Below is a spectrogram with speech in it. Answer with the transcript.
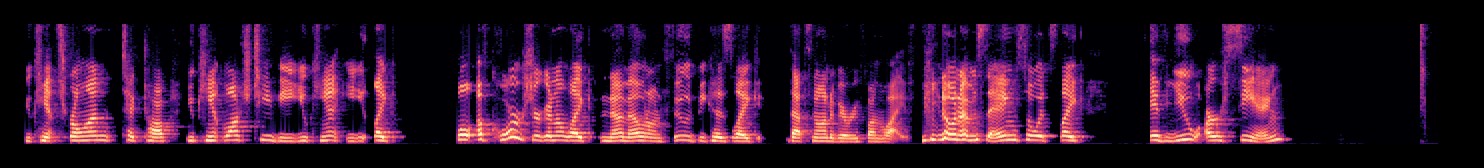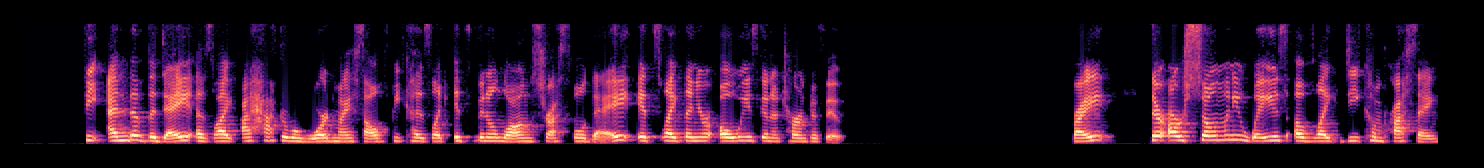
You can't scroll on TikTok. You can't watch TV. You can't eat. Like well, of course you're gonna like numb out on food because like that's not a very fun life. You know what I'm saying? So it's like if you are seeing the end of the day as like I have to reward myself because like it's been a long stressful day, it's like then you're always going to turn to food. Right? There are so many ways of like decompressing.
